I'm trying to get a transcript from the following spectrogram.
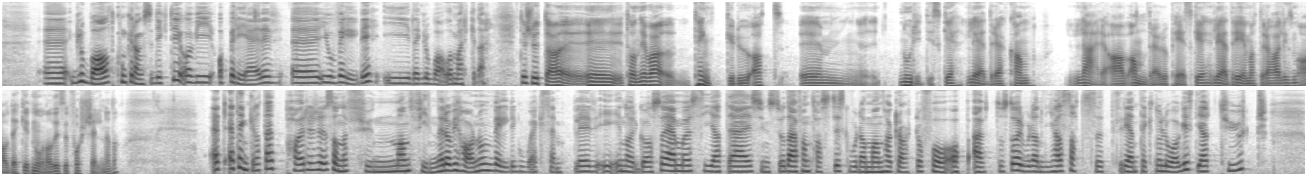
eh, globalt konkurransedyktig, og vi opererer eh, jo veldig i det globale markedet. Til slutt da, eh, Tonje, hva tenker du at nordiske ledere kan lære av andre europeiske ledere, i og med at dere har liksom avdekket noen av disse forskjellene? da? Jeg, jeg, tenker at det er et par sånne funn man finner, og vi har noen veldig gode eksempler i, i Norge også. Jeg må jo si at jeg syns jo det er fantastisk hvordan man har klart å få opp Autostore. Hvordan de har satset rent teknologisk. De har turt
